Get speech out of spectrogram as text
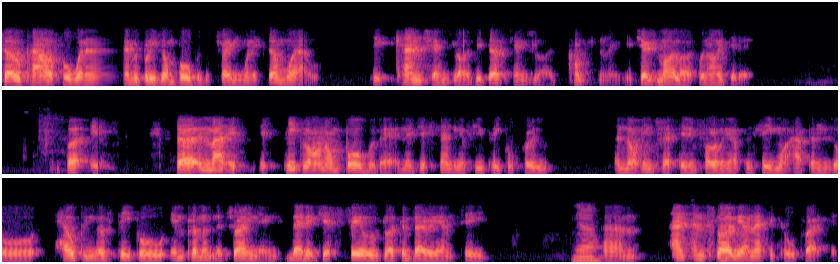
so powerful when everybody's on board with the training. When it's done well, it can change lives. It does change lives constantly. It changed my life when I did it. But if certain man, if, if people aren't on board with it and they're just sending a few people through and not interested in following up and seeing what happens or helping those people implement the training, then it just feels like a very empty yeah. Um, and, and slightly unethical practice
